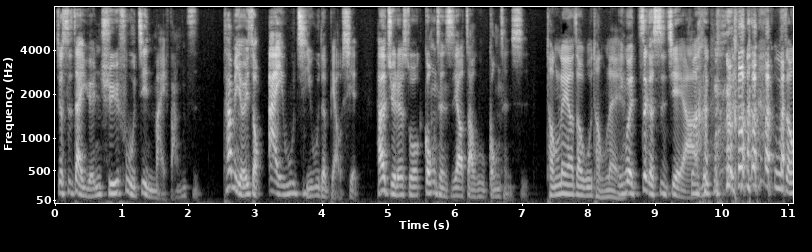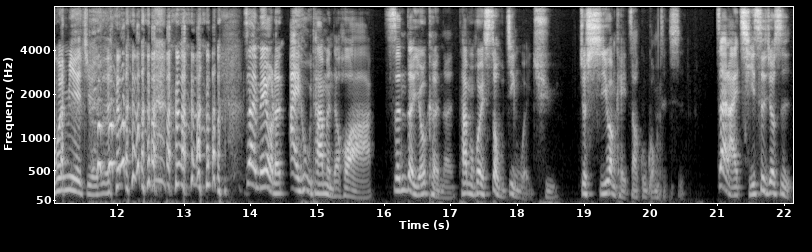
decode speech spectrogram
就是在园区附近买房子，他们有一种爱屋及乌的表现，他就觉得说，工程师要照顾工程师，同类要照顾同类，因为这个世界啊，物种会灭绝的，再没有人爱护他们的话，真的有可能他们会受尽委屈，就希望可以照顾工程师。再来，其次就是。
